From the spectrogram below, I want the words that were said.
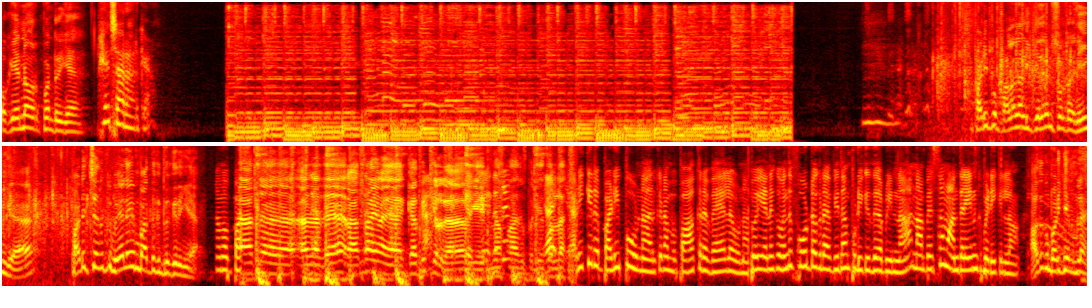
ஓகே என்ன ஒர்க் பண்றீங்க? ஹெச்ஆரா இருக்கேன். படிப்பு பலன் அளிக்கலன்னு சொல்ற நீங்க படிச்சதுக்கு வேலையும் பார்த்துக்கிட்டு இருக்கீங்க நம்ம ப- அதாவது ரசாயன கெமிக்கல் என்னப்பா அது பத்தி சொல்ல படிக்கிற படிப்பு ஒண்ணா இருக்கு நம்ம பாக்குற வேலை ஒண்ணா. இப்போ எனக்கு வந்து போட்டோகிராஃபி தான் பிடிக்குது அப்படின்னா நான் பேசாம அந்த லைனுக்கு படிக்கலாம். அதுக்கும் படிக்கணும்ல.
